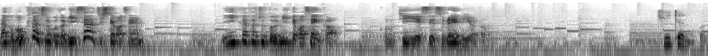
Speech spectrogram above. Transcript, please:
なんか僕たちのことリサーチしてません？言い方ちょっと似てませんか？この TSS レディオと。聞いてんのかな？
